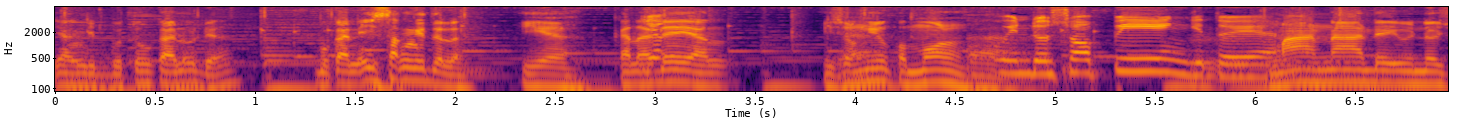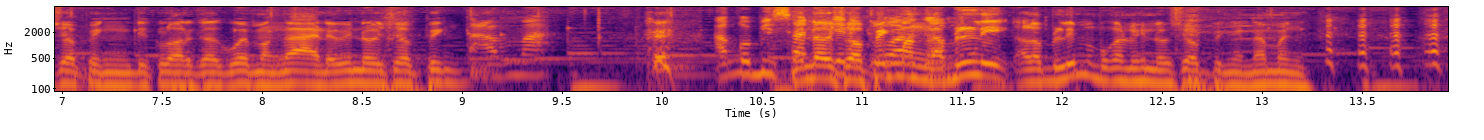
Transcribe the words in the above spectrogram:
yang dibutuhkan udah, bukan iseng gitu loh. Iya. Kan Ya. ada yang Iseng yuk ke mall. Window shopping gitu ya? Mana ada window shopping di keluarga gue emang nggak ada window shopping. Sama. Aku bisa Window shopping mah nggak beli. Kalau beli mah bukan window shopping yang namanya.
